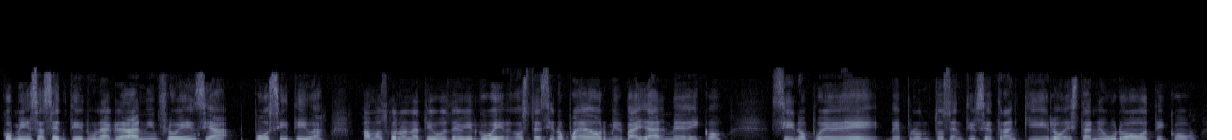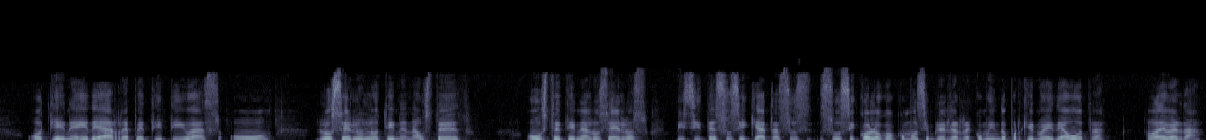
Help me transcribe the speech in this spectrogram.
comienza a sentir una gran influencia positiva. Vamos con los nativos de Virgo. Virgo, usted si no puede dormir, vaya al médico si no puede de pronto sentirse tranquilo, está neurótico o tiene ideas repetitivas o los celos lo tienen a usted o usted tiene a los celos, visite su psiquiatra, su, su psicólogo, como siempre les recomiendo, porque no hay de otra, no, de verdad.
